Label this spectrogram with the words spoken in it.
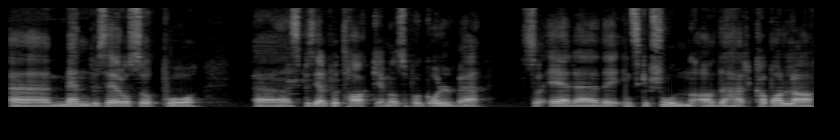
Uh, men du ser også på, uh, spesielt på taket, men også på gulvet, så er det, det inskripsjonen av det her Kabbalah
